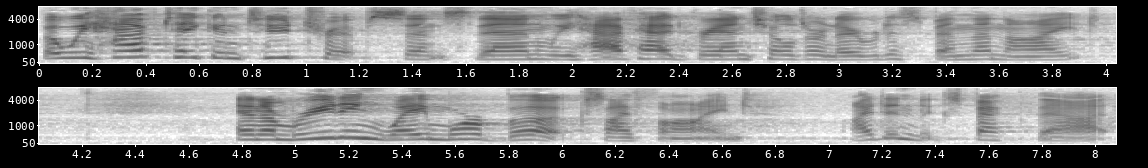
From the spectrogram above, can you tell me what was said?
But we have taken two trips since then. We have had grandchildren over to spend the night. And I'm reading way more books, I find. I didn't expect that.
